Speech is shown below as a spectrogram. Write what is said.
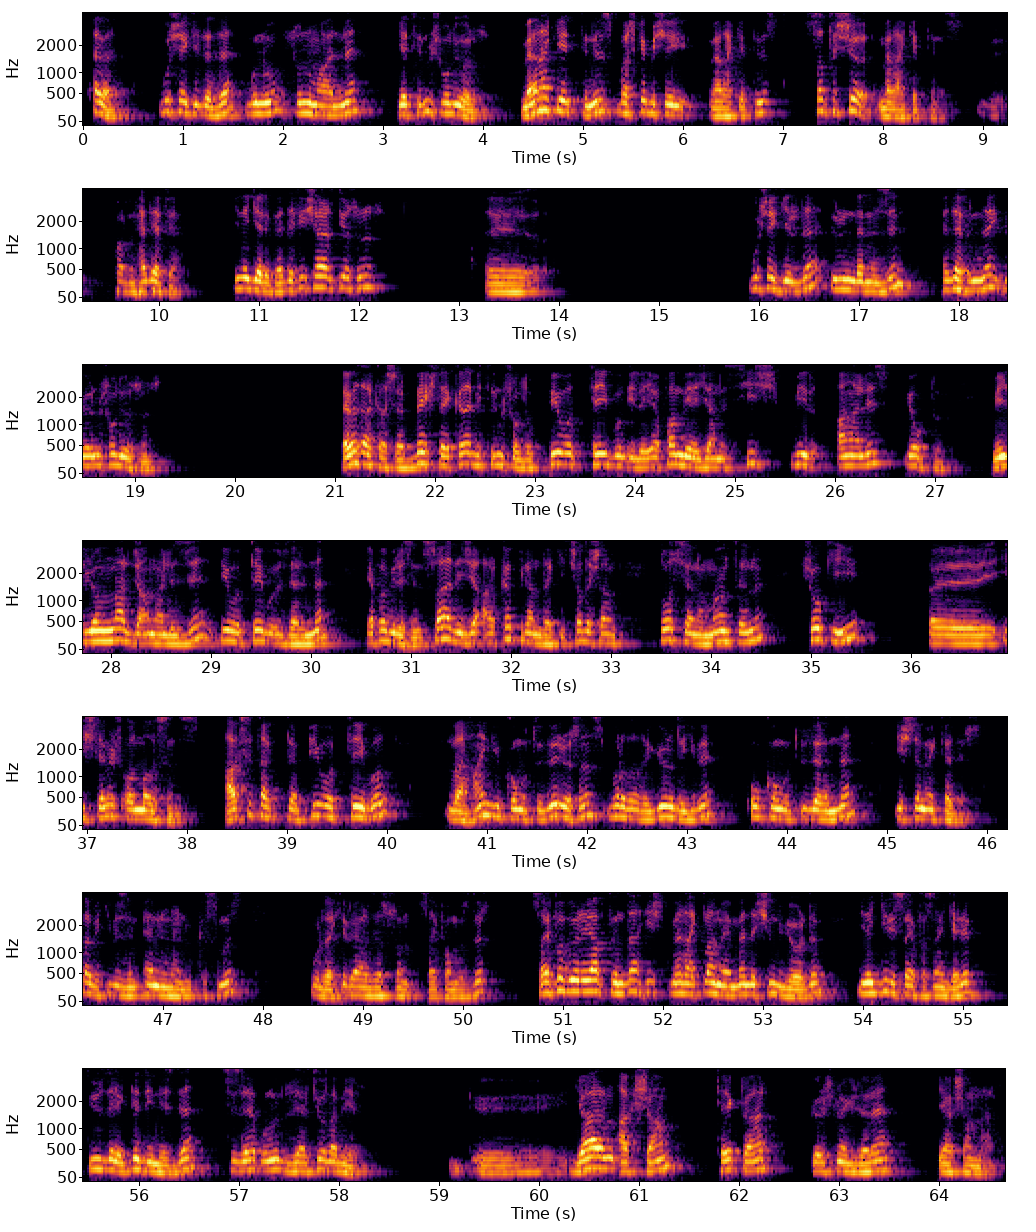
Evet. Bu şekilde de bunu sunum haline getirmiş oluyoruz. Merak ettiniz, başka bir şey merak ettiniz. Satışı merak ettiniz. Ee, Pardon, hedefi. Yine gelip hedefi işaretliyorsunuz. Ee, bu şekilde ürünlerinizin hedefini de görmüş oluyorsunuz. Evet arkadaşlar 5 dakikada bitirmiş olduk. Pivot table ile yapamayacağınız hiçbir analiz yoktur. Milyonlarca analizi pivot table üzerinden yapabilirsiniz. Sadece arka plandaki çalışan dosyanın mantığını çok iyi e, işlemiş olmalısınız. Aksi takdirde pivot table ile hangi komutu veriyorsanız burada da görüldüğü gibi o komut üzerinden işlemektedir. Tabii ki bizim en önemli kısmımız buradaki realizasyon sayfamızdır. Sayfa böyle yaptığında hiç meraklanmayın. Ben de şimdi gördüm. Yine giriş sayfasına gelip yüzdelik dediğinizde size bunu düzeltiyor olabilir. Ee, yarın akşam tekrar görüşmek üzere. İyi akşamlar.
